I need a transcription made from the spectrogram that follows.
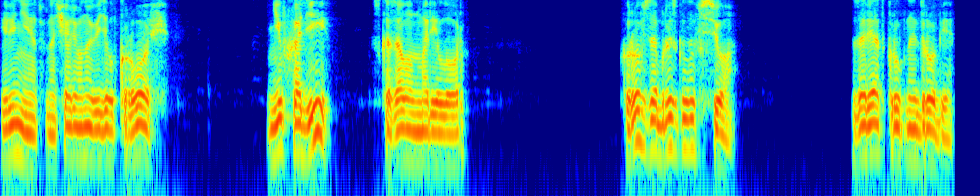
Или нет, вначале он увидел кровь. «Не входи!» — сказал он Мари Лор. Кровь забрызгала все. Заряд крупной дроби,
